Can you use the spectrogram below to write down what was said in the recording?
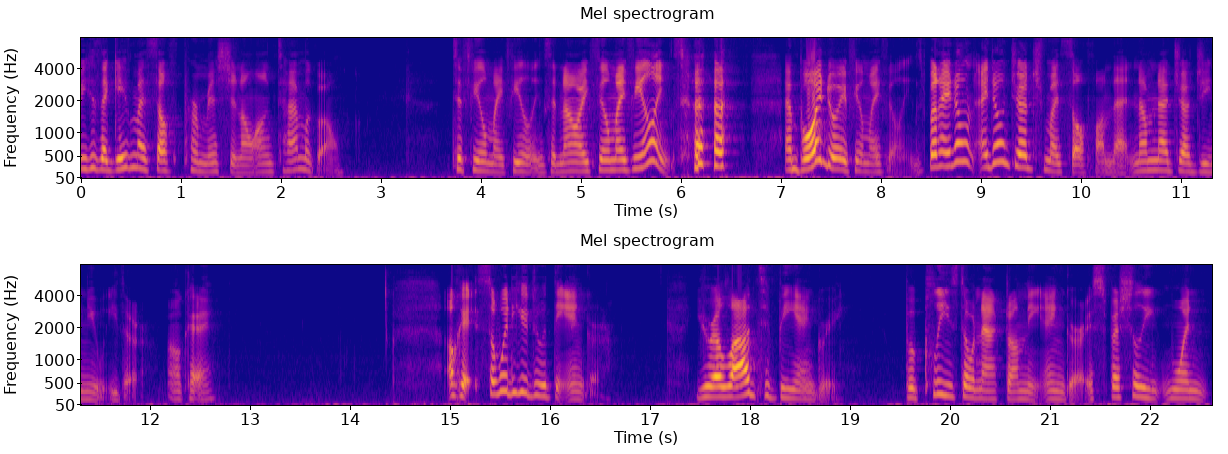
Because I gave myself permission a long time ago to feel my feelings and now I feel my feelings. and boy do I feel my feelings. But I don't I don't judge myself on that and I'm not judging you either, okay? Okay, so what do you do with the anger? You're allowed to be angry, but please don't act on the anger, especially when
